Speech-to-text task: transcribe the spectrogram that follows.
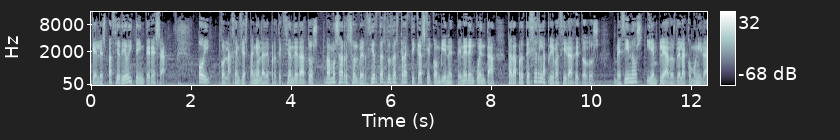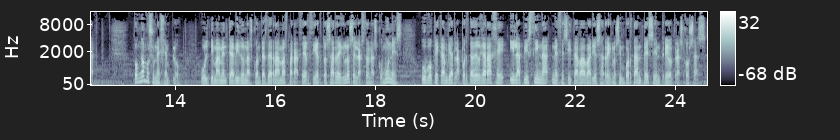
que el espacio de hoy te interesa. Hoy, con la Agencia Española de Protección de Datos, vamos a resolver ciertas dudas prácticas que conviene tener en cuenta para proteger la privacidad de todos, vecinos y empleados de la comunidad. Pongamos un ejemplo. Últimamente ha habido unas cuantas derramas para hacer ciertos arreglos en las zonas comunes. Hubo que cambiar la puerta del garaje y la piscina necesitaba varios arreglos importantes, entre otras cosas.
